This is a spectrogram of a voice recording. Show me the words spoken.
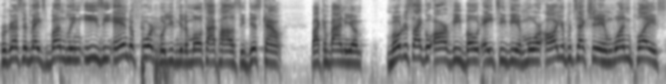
Progressive makes bundling easy and affordable. You can get a multi-policy discount by combining your motorcycle, RV, boat, ATV, and more. All your protection in one place.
